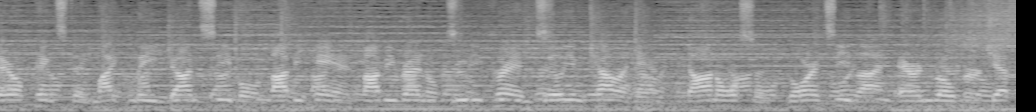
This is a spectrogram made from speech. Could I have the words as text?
Daryl Pinkston, Mike Lee, John Siebel, Bobby Hand, Bobby Reynolds, Rudy Prince, William Callahan, Don Olson, Lawrence Eli, Aaron Jeff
